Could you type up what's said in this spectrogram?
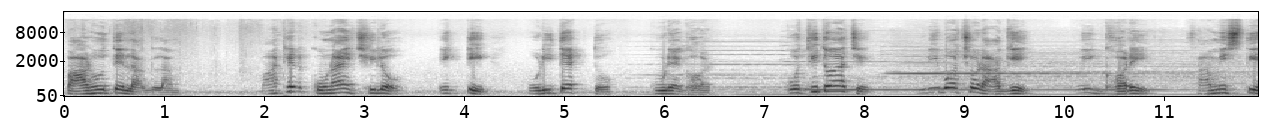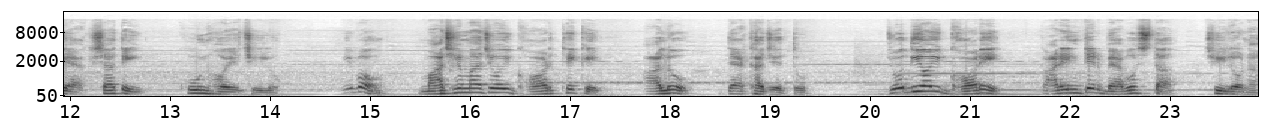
পার হতে লাগলাম। মাঠের কোনায় ছিল একটি পরিত্যক্ত কুড়ে ঘর। কথিত আছে, কুড়ি বছর আগে ওই ঘরে স্বামী স্ত্রী একসাথেই খুন হয়েছিল এবং মাঝে মাঝে ওই ঘর থেকে আলো দেখা যেত। যদি ওই ঘরে কারেন্টের ব্যবস্থা ছিল না।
